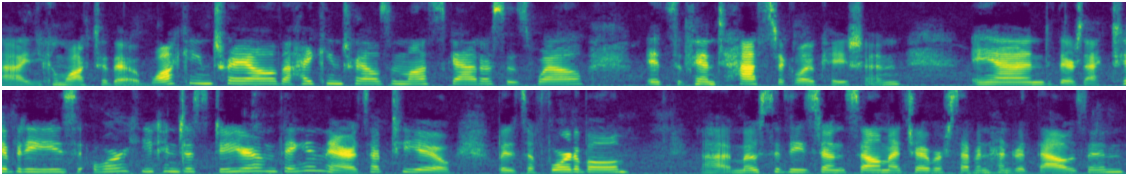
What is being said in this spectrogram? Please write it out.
Uh, you can walk to the walking trail, the hiking trails in Los Gatos as well. It's a fantastic location and there's activities or you can just do your own thing in there. It's up to you, but it's affordable. Uh, most of these don't sell much over 700,000.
